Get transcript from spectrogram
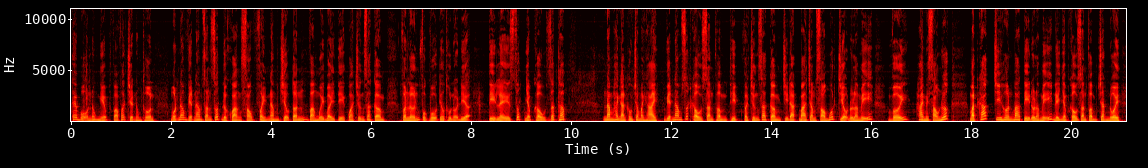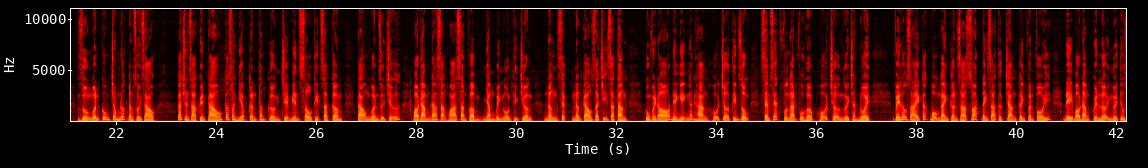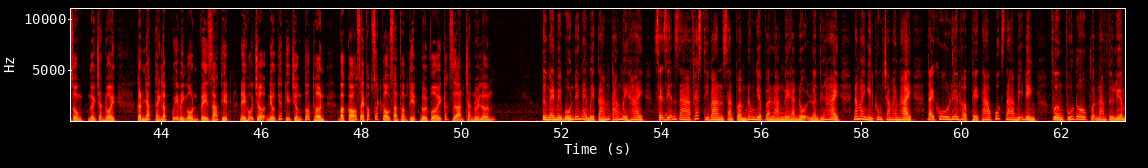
Theo Bộ Nông nghiệp và Phát triển Nông thôn, một năm Việt Nam sản xuất được khoảng 6,5 triệu tấn và 17 tỷ quả trứng gia cầm, phần lớn phục vụ tiêu thụ nội địa, tỷ lệ xuất nhập khẩu rất thấp. Năm 2022, Việt Nam xuất khẩu sản phẩm thịt và trứng gia cầm chỉ đạt 361 triệu đô la Mỹ với 26 nước. Mặt khác, chi hơn 3 tỷ đô la Mỹ để nhập khẩu sản phẩm chăn nuôi dù nguồn cung trong nước đang dồi dào. Các chuyên gia khuyến cáo các doanh nghiệp cần tăng cường chế biến sâu thịt gia cầm, tạo nguồn dự trữ, bảo đảm đa dạng hóa sản phẩm nhằm bình ổn thị trường, nâng nâng cao giá trị gia tăng. Cùng với đó, đề nghị ngân hàng hỗ trợ tín dụng, xem xét phương án phù hợp hỗ trợ người chăn nuôi. Về lâu dài, các bộ ngành cần ra soát đánh giá thực trạng kênh phân phối để bảo đảm quyền lợi người tiêu dùng, người chăn nuôi, cân nhắc thành lập quỹ bình ổn về giá thịt để hỗ trợ điều tiết thị trường tốt hơn và có giải pháp xuất khẩu sản phẩm thịt đối với các dự án chăn nuôi lớn. Từ ngày 14 đến ngày 18 tháng 12 sẽ diễn ra Festival Sản phẩm Nông nghiệp và Làng nghề Hà Nội lần thứ hai năm 2022 tại khu Liên hợp Thể thao Quốc gia Mỹ Đình, phường Phú Đô, quận Nam Từ Liêm.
